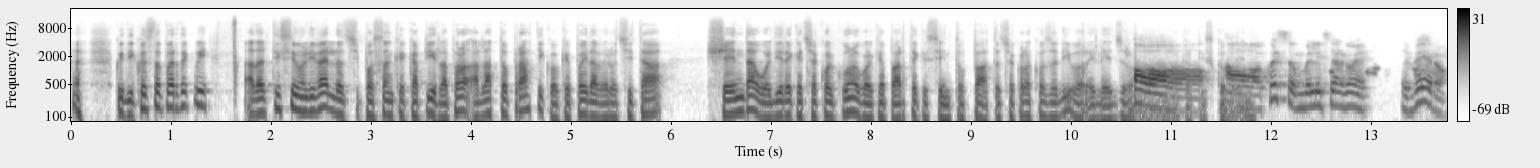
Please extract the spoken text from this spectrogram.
Quindi questa parte qui ad altissimo livello ci posso anche capirla, però all'atto pratico che poi la velocità scenda vuol dire che c'è qualcuno da qualche parte che si è intoppato. C'è quella cosa lì, vorrei leggerlo, oh, oh. Questo è un bellissimo argomento. È vero,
